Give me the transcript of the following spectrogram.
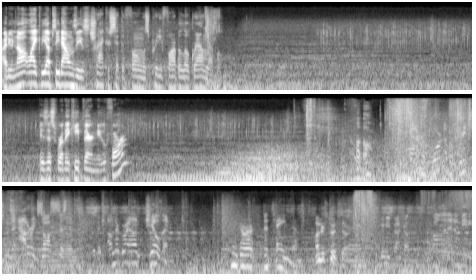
I do not like the upsy downsies. Tracker said the phone was pretty far below ground level. Is this where they keep their Nuform? Uh-oh. Got a report of a breach in the outer exhaust system. If it's underground, kill them. Tinkerer, detain them. Understood, sir. We need backup. Calling in immediately.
